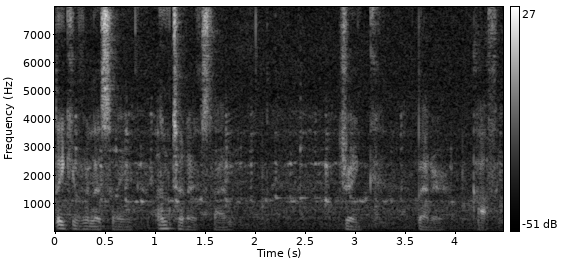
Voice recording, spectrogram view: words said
Thank you for listening. Until next time, drink better coffee.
